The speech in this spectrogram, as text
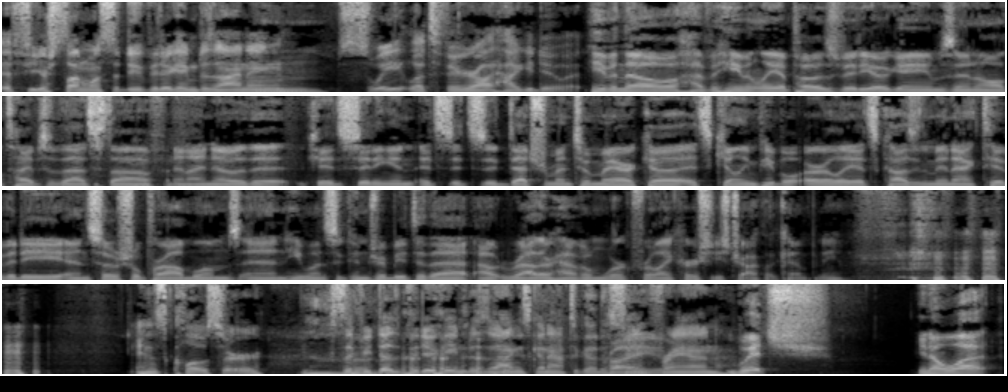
if your son wants to do video game designing, mm-hmm. sweet. Let's figure out how you do it. Even though I vehemently oppose video games and all types of that stuff, and I know that kids sitting in it's it's a detriment to America. It's killing people early. It's causing them inactivity and social problems. And he wants to contribute to that. I would rather have him work for like Hershey's Chocolate Company. And it's closer. Because if he does video game design, he's going to have to go to Probably. San Fran. Which, you know what?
